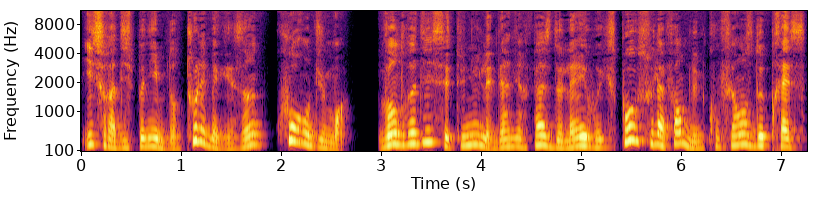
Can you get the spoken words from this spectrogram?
Il sera disponible dans tous les magasins courant du mois. Vendredi s'est tenue la dernière phase de l'Aéroexpo sous la forme d'une conférence de presse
